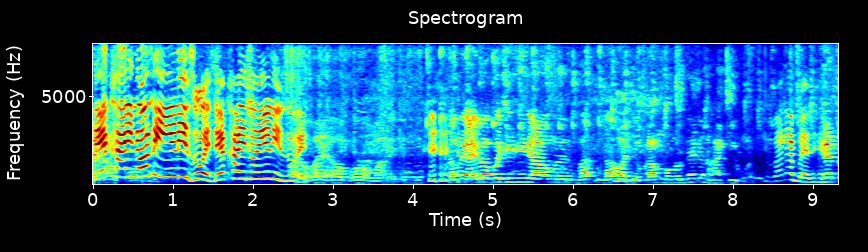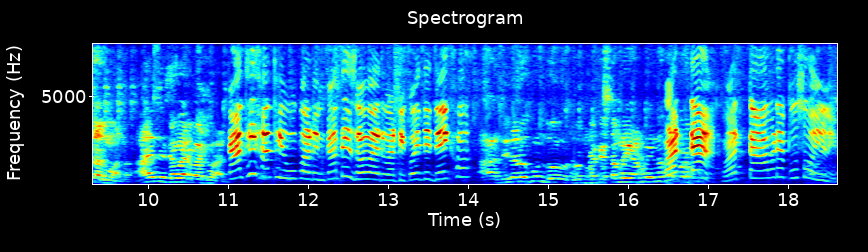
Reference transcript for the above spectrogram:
દેખાય નો ને ઈણી જોઈ દેખાય નો ઈણી જોઈ તમે આવ્યા પછી વાતું ને હાથી બરાબર હે ખેતરમાં ને. આ રીતે જવાર વાટવા. કાંથી હાથી ઉપાડે ને કાંથી જવાર વાટી કોઈ દી દેખો આ લીલાડો કોણ? તમે અમે ન વાટતા વાટતા આવડે પૂછો ઈણી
